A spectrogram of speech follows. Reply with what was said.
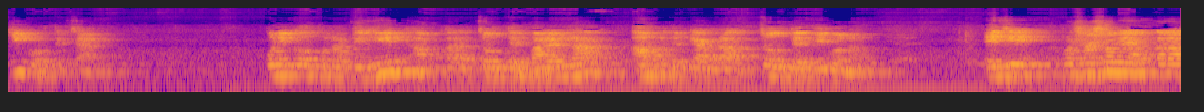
কি করতে চান? পরিকল্পনাবিহীন আপনারা চলতে পারেন না, আপনাদেরকে আমরা চলতে দিব না। এই যে প্রশাসনে আপনারা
